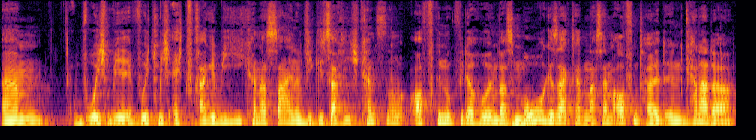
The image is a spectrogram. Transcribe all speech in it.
ähm, wo ich mir, wo ich mich echt frage, wie kann das sein? Und wie gesagt, ich kann es nur oft genug wiederholen, was Mo gesagt hat nach seinem Aufenthalt in Kanada.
